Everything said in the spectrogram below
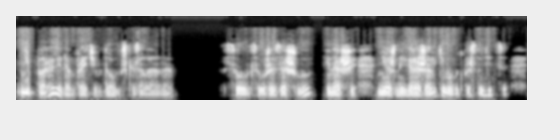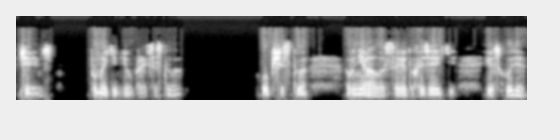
«Не пора ли нам пройти в дом?» — сказала она. «Солнце уже зашло, и наши нежные горожанки могут простудиться. Джеймс, помоги мне убрать со стола». Общество вняло совету хозяйки, и вскоре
